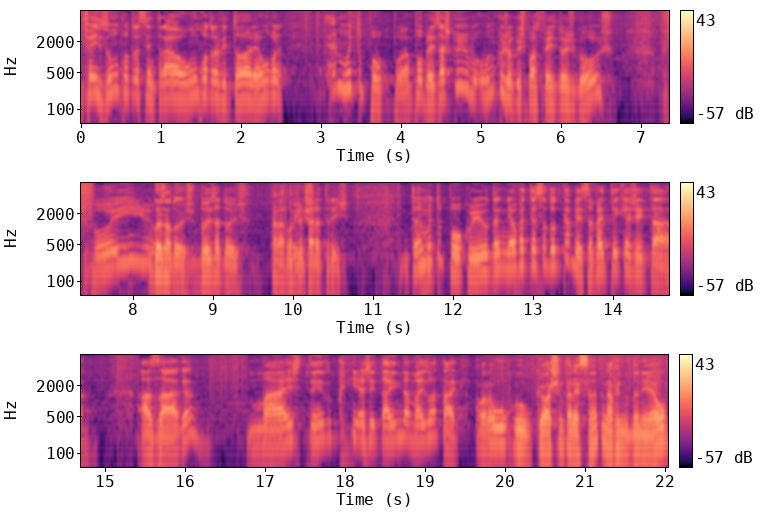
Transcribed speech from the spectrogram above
fez um contra a Central, um contra a Vitória, um contra... É muito pouco, pô. É uma pobreza. Acho que o único jogo que o Sport fez dois gols foi. 2x2. 2x2. Contra o Imperatriz. Então é muito pouco. E o Daniel vai ter essa dor de cabeça. Vai ter que ajeitar a zaga, mas tendo que ajeitar ainda mais o ataque. Agora, o, o que eu acho interessante na vinda do Daniel,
